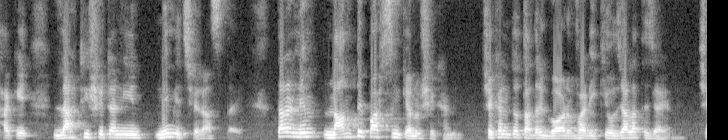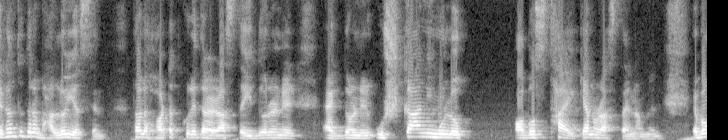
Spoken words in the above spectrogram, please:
থাকে, লাঠি সেটা নিয়ে নেমেছে রাস্তায়। তারা নামতে পারছেন কেন সেখানে? সেখানে তো তাদের গড় বাড়ি কেউ জ্বালাতে যায় না। সেখানে তো তারা ভালোই আছেন। তাহলে হঠাৎ করে তারা রাস্তায় এই ধরনের, এক ধরনের উস্কানিমূলক অবস্থায় কেন রাস্তায় নামলেন? এবং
